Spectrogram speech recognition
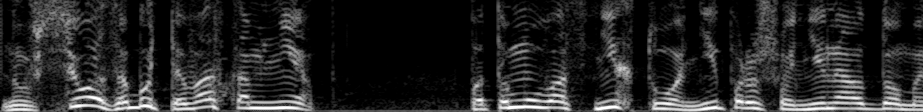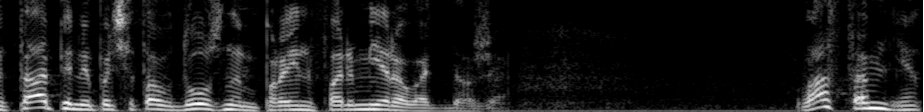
Ну все, забудьте, вас там нет. Потому вас ніхто ні про що, ні на одному етапі не почитав должним проінформувати даже. Вас там нет.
